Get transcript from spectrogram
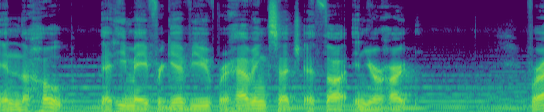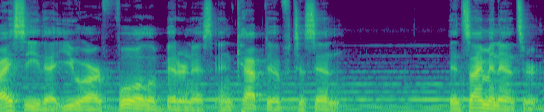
in the hope that he may forgive you for having such a thought in your heart. For I see that you are full of bitterness and captive to sin. Then Simon answered,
